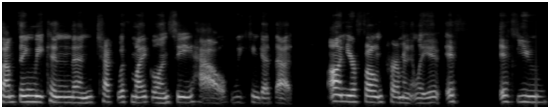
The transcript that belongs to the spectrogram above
something we can then check with Michael and see how we can get that on your phone permanently. If if you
